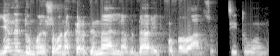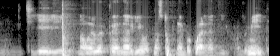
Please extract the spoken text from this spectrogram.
я не думаю, що вона кардинально вдарить по балансу світу цієї ну, електроенергії от наступних буквально днів. Розумієте?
